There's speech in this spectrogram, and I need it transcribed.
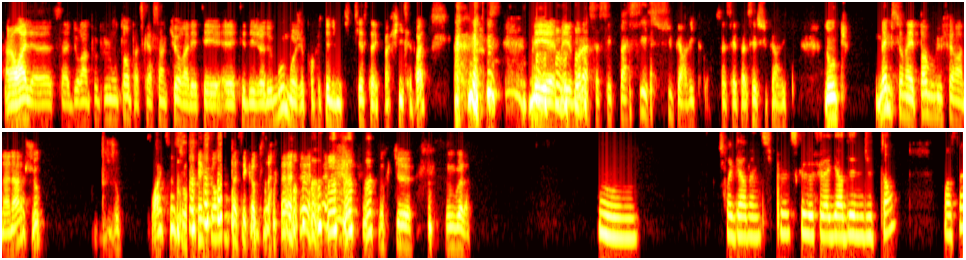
Alors elle, euh, ça a duré un peu plus longtemps parce qu'à 5 heures, elle était, elle était déjà debout. Moi, j'ai profité d'une petite sieste avec ma fille, c'est vrai. mais, mais voilà, ça s'est passé super vite. Quoi. Ça s'est passé super vite. Donc, même si on n'avait pas voulu faire un nana, je, je crois que ça serait quand même passé comme ça. donc, euh, donc voilà. Hmm. Je regarde un petit peu ce que je fais la gardienne du temps. Bon, ça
